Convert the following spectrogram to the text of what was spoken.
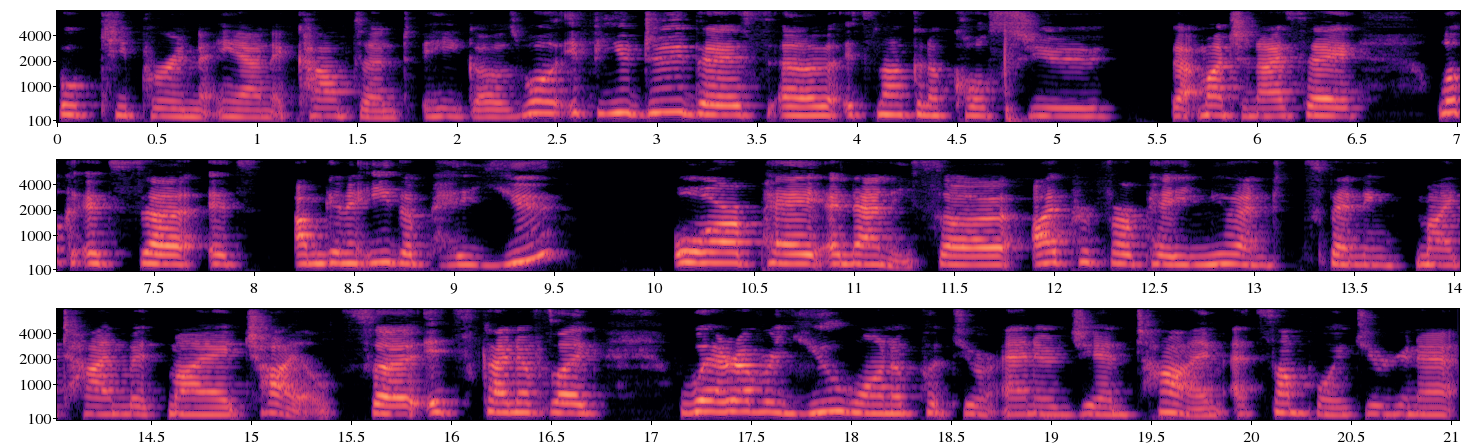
bookkeeper and, and accountant he goes well if you do this uh, it's not going to cost you that much and i say look it's uh, it's i'm going to either pay you or pay a nanny. So I prefer paying you and spending my time with my child. So it's kind of like wherever you want to put your energy and time, at some point you're gonna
